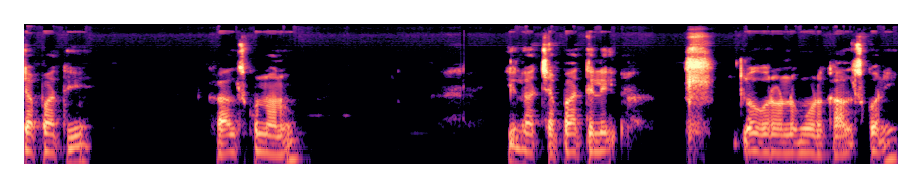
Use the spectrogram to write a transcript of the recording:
చపాతి కాల్చుకున్నాను. ఇలా చపాతీలు ఒక రెండు మూడు కాల్చుకొని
